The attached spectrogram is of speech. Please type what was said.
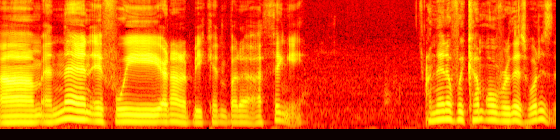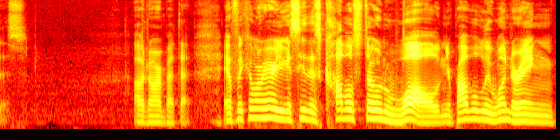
Um, and then if we, or not a beacon, but a, a thingy. And then if we come over this, what is this? Oh, don't worry about that. If we come over here, you can see this cobblestone wall, and you're probably wondering,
